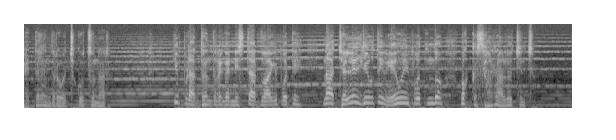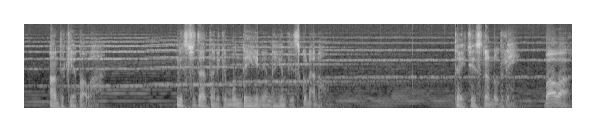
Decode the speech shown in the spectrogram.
పెద్దలందరూ వచ్చి కూర్చున్నారు. ఇప్పుడు అర్ధంతరంగా నిశ్చితార్థం ఆగిపోతే నా చెల్లెల జీవితం ఏమైపోతుందో ఒక్కసారి ఆలోచించు. అందుకే బావా నిశ్చితార్థానికి ముందే ఈ నిర్ణయం తీసుకున్నాను. దయచేసి నన్ను వదిలే బావా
